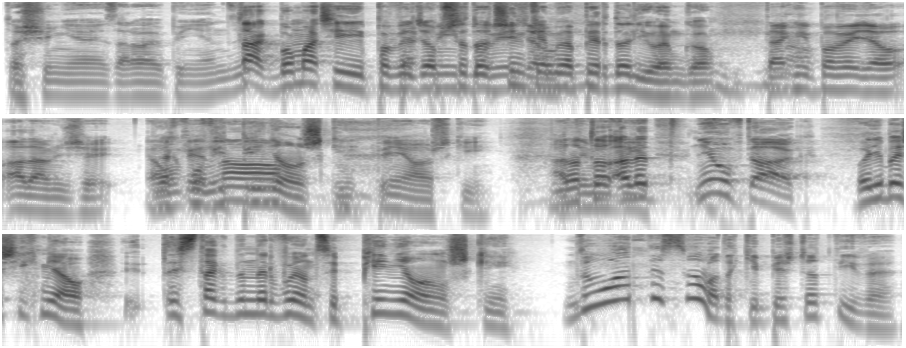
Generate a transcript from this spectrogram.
To się nie zarabia pieniędzy? Tak, bo Maciej powiedział tak przed odcinkiem i opierdoliłem go. Tak no. mi powiedział Adam dzisiaj. Ja Jak mówi no, pieniążki. Pieniążki. A no to, mówi, ale... Nie mów tak. Bo nie będziesz ich miał. To jest tak denerwujące. Pieniążki. No ładne słowa, takie pieszczotliwe.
